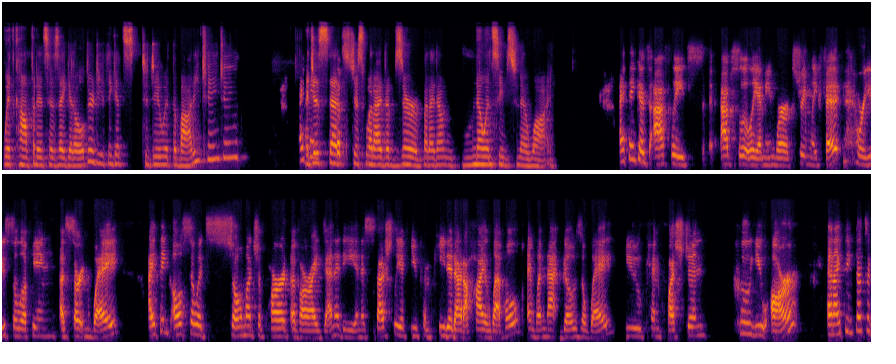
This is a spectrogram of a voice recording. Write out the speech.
with confidence as they get older? Do you think it's to do with the body changing? I, I just that's the, just what I've observed, but I don't. No one seems to know why. I think as athletes, absolutely. I mean, we're extremely fit. We're used to looking a certain way. I think also it's so much a part of our identity. And especially if you competed at a high level, and when that goes away, you can question who you are. And I think that's a,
